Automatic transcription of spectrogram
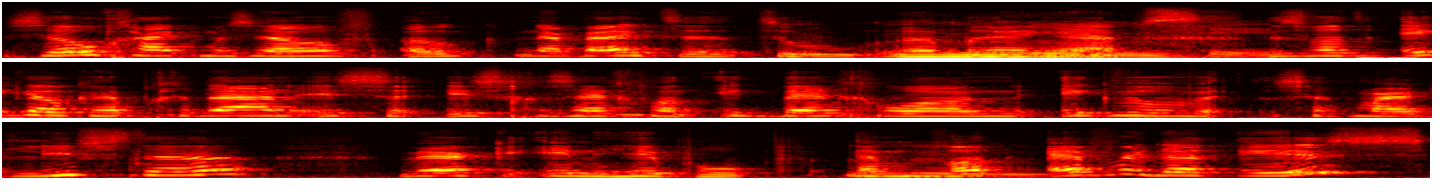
zo ga ik mezelf ook naar buiten toe eh, Mm. brengen. Ja, Dus precies. Dus wat ik ook heb gedaan, is, is gezegd van, ik ben gewoon, ik wil zeg maar het liefste werken in hip-hop. En Mhm. whatever dat is,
